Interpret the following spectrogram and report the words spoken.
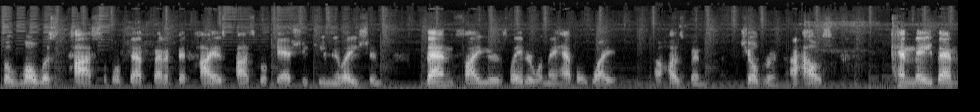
the lowest possible death benefit, highest possible cash accumulation? Then, five years later, when they have a wife, a husband, children, a house, can they then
